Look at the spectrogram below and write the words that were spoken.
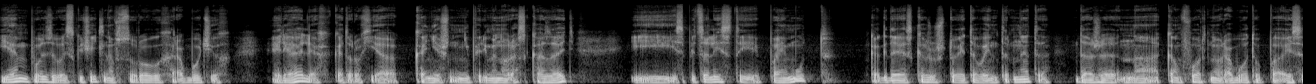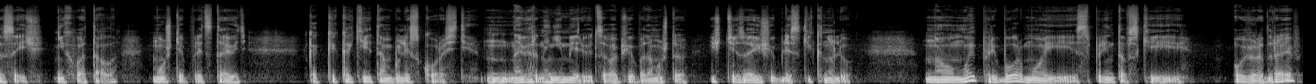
Я им пользовался исключительно в суровых рабочих реалиях, о которых я, конечно, не перемену рассказать. И специалисты поймут, когда я скажу, что этого интернета даже на комфортную работу по SSH не хватало. Можете представить как, какие там были скорости. Наверное, не меряются вообще, потому что исчезающие близки к нулю. Но мой прибор, мой спринтовский овердрайв,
